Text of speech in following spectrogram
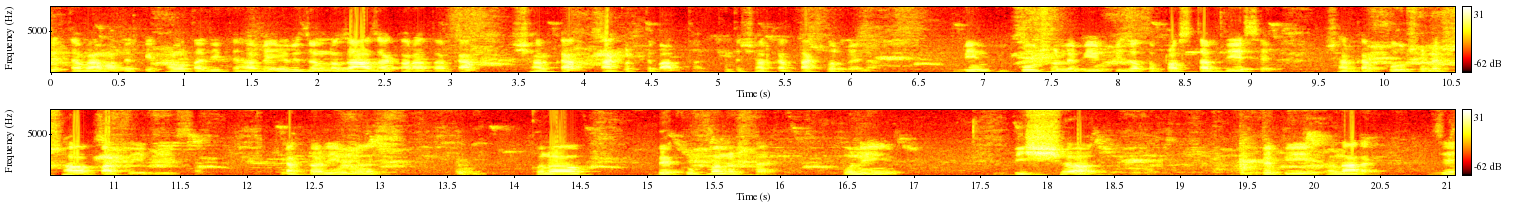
যেতে হবে, আমাদেরকে ক্ষমতা দিতে হবে। এর জন্য যা যা করা দরকার, সরকার তা করতে বাধ্য কিন্তু সরকার তা করবে না। বিএনপি কৌশলে বিএনপি যত প্রস্তাব দিয়েছে, সরকার কৌশলে সব বাদ দিয়ে দিয়েছে। ডক্টর ইউনুস কোনো বেকুব মানুষ নয় উনি বিশ্বব্যাপী ওনার যে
